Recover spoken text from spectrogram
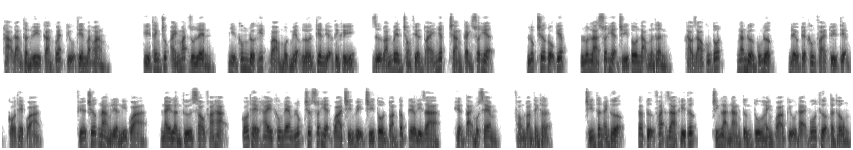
hạo đáng thần uy càn quét cựu thiên bát hoang. Kỳ thanh trúc ánh mắt run lên, nhịn không được hít vào một miệng lớn thiên địa tinh khí, dự đoán bên trong phiền toái nhất tràng cảnh xuất hiện. Lúc trước độ kiếp, luôn là xuất hiện trí tôn đạo ngân thân, khảo giáo cũng tốt, ngăn đường cũng được, đều tuyệt không phải tùy tiện có thể quá phía trước nàng liền nghĩ qua nay lần thứ sáu phá hạn, có thể hay không đem lúc trước xuất hiện qua chín vị trí tôn toàn cấp kêu đi ra, hiện tại một xem, phỏng đoán thành thật. Chín thân ảnh thượng, các tự phát ra khí tức, chính là nàng từng tu hành quá cựu đại vô thượng thần thông.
